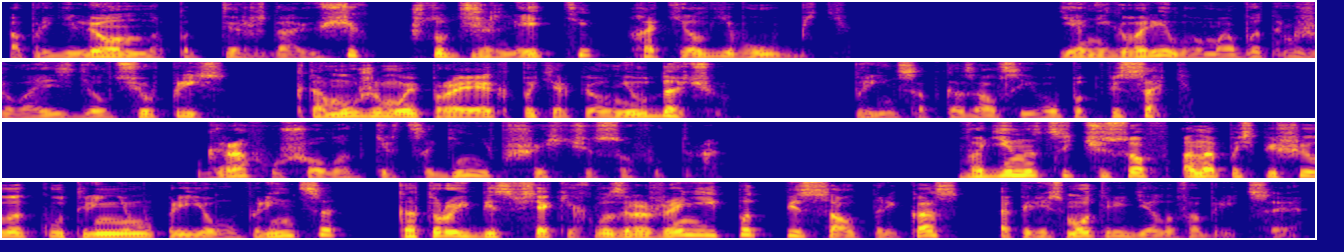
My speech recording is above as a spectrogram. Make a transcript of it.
определенно подтверждающих, что Джалетти хотел его убить. Я не говорил вам об этом, желая сделать сюрприз. К тому же мой проект потерпел неудачу. Принц отказался его подписать. Граф ушел от герцогини в шесть часов утра. В одиннадцать часов она поспешила к утреннему приему принца, который без всяких возражений подписал приказ о пересмотре дела Фабриция.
